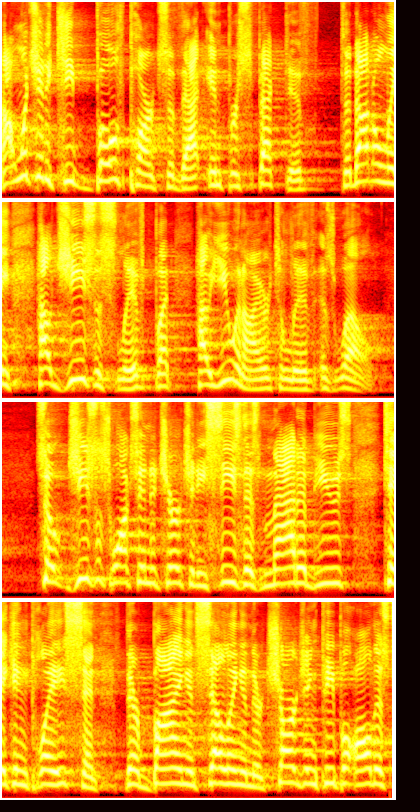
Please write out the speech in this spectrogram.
Now, I want you to keep both parts of that in perspective to not only how Jesus lived, but how you and I are to live as well. So Jesus walks into church and he sees this mad abuse taking place, and they're buying and selling and they're charging people all this.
